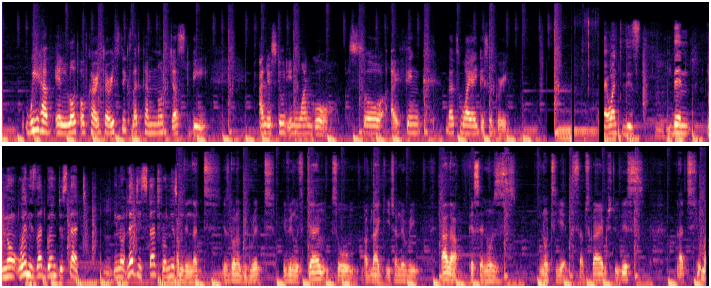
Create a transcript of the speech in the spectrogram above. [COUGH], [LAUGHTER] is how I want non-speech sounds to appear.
we have a lot of characteristics that cannot just be understood in one go. So I think that's why I disagree. I want this. Then, you know, when is that going to start? You know, let it start from you. something that is going to be great even with time so i'd like each and every other person who's not yet subscribed to this that you might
